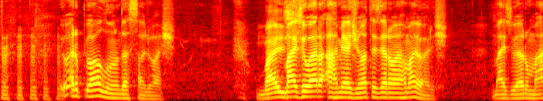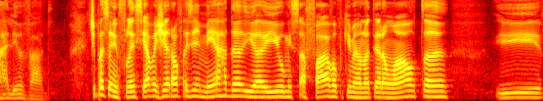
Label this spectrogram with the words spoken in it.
Eu era o pior aluno da sala, eu acho. Mas, Mas eu era. As minhas notas eram as maiores. Mas eu era o mais levado. Tipo assim, eu influenciava geral a fazer merda e aí eu me safava porque minhas notas eram altas e.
